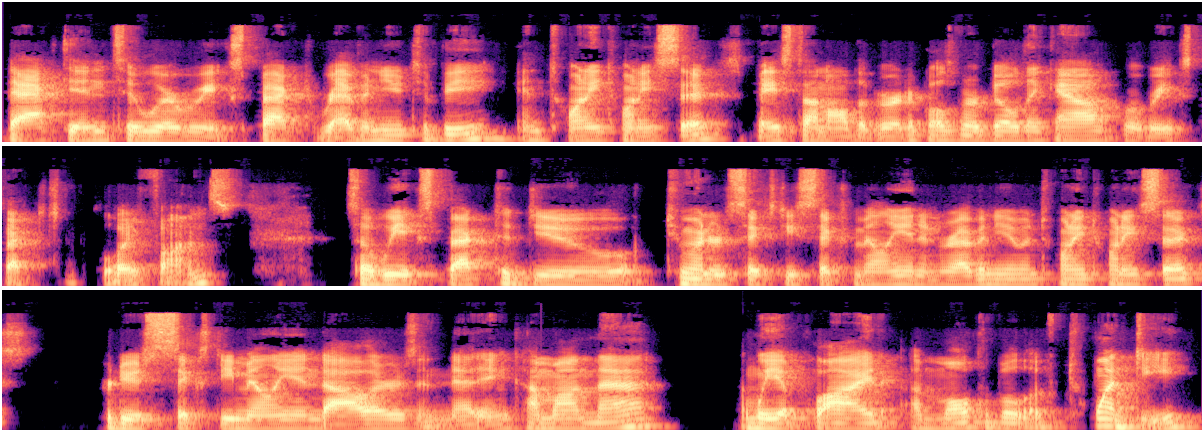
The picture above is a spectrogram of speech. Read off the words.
backed into where we expect revenue to be in 2026 based on all the verticals we're building out, where we expect to deploy funds. So we expect to do 266 million in revenue in 2026 produced $60 million in net income on that. And we applied a multiple of 20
